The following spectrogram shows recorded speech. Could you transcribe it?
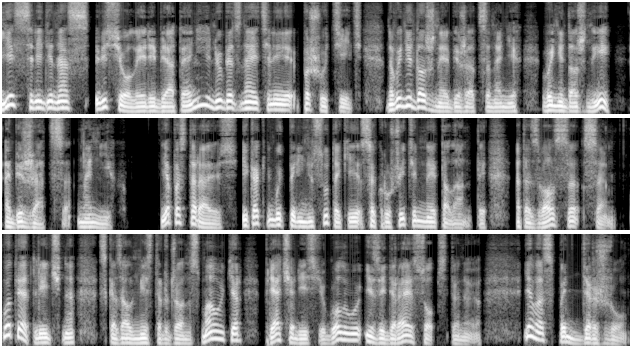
Есть среди нас веселые ребята, они любят, знаете ли, пошутить, но вы не должны обижаться на них, вы не должны обижаться на них. «Я постараюсь и как-нибудь перенесу такие сокрушительные таланты», — отозвался Сэм. «Вот и отлично», — сказал мистер Джон Смаукер, пряча лисью голову и задирая собственную. «Я вас поддержу».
